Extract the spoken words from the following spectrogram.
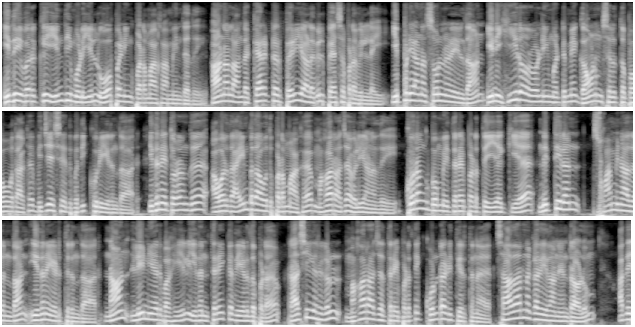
இது இவருக்கு இந்தி மொழியில் ஓபனிங் படமாக அமைந்தது. ஆனால் அந்த கேரக்டர் பெரிய அளவில் பேசப்படவில்லை. இப்படியான சூழ்நிலையில்தான் இனி ஹீரோ ரோலிங் மட்டுமே கவனம் செலுத்தப் போவதாக விஜய் சேதுபதி கூறியிருந்தார். இதனைத் தொடர்ந்து அவரது ஐம்பதாவது படமாக மகாராஜா வெளியானது. குரங்கு பொம்மை திரைப்படத்தை இயக்கிய நித்திலன் சுவாமிநாதன் தான் இதனை எடுத்திருந்தார். நான் லீனியர் வகையில் இதன் திரைக்கதை எழுதப்பட ரசிகர்கள் மகாராஜா திரைப்படத்தை கொண்டாடி தீர்த்தனர். சாதாரண கதைதான் என்றாலும் அதை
